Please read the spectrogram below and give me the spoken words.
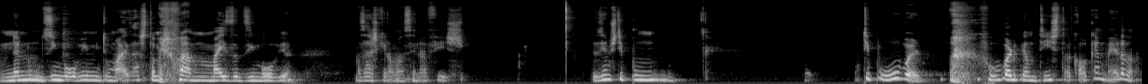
Ainda não desenvolvi muito mais, acho que também não há mais a desenvolver. Mas acho que era uma cena fixe. Fazíamos tipo um. Tipo Uber. Uber dentista, qualquer merda.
